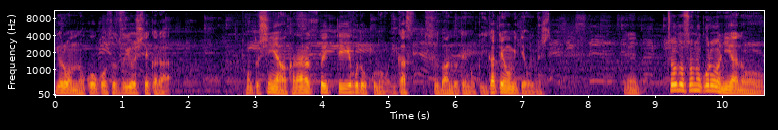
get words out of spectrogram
世論の高校卒業してから本当深夜は必ずと言っていいほどこのイカスバンド天国イカ天を見ておりました、ね、ちょうどその頃にあの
